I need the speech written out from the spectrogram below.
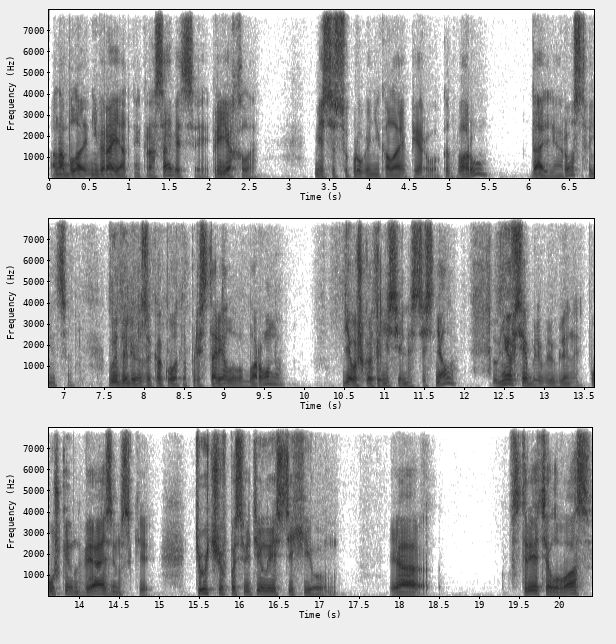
Она была невероятной красавицей, приехала вместе с супругой Николая I ко двору, дальняя родственница, выдали ее за какого-то престарелого барона. Девушку это не сильно стесняло. В нее все были влюблены. Пушкин, Вяземский. Тютчев посвятил ей стихи. Я встретил вас,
